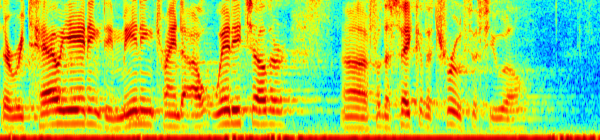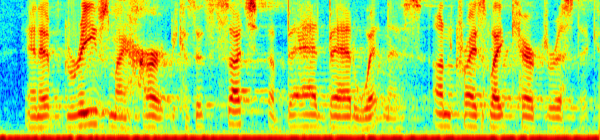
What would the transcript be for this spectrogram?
they're retaliating, demeaning, trying to outwit each other uh, for the sake of the truth, if you will. And it grieves my heart because it's such a bad, bad witness, unchristlike characteristic.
